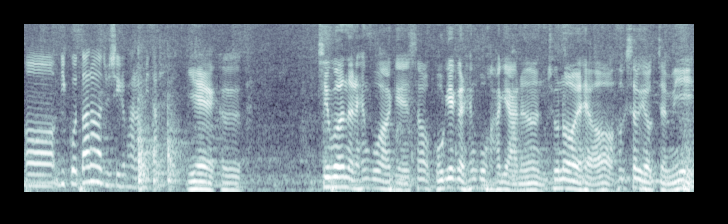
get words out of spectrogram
어, 믿고 따라와 주시길 바랍니다. 예, 그 직원을 행복하게 해서 고객을 행복하게 하는 준호 헤어 흑석역점이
